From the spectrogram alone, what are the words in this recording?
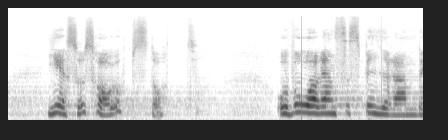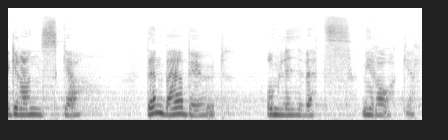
Jesus har uppstått och vårens spirande grönska, den bär bud om livets mirakel.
